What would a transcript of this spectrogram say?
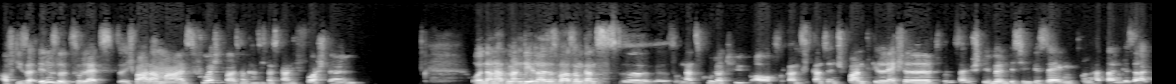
auf dieser Insel zuletzt. Ich war damals furchtbar, also man kann sich das gar nicht vorstellen. Und dann hat Mandela, das war so ein ganz, äh, so ein ganz cooler Typ auch, so ganz, ganz entspannt gelächelt und seine Stimme ein bisschen gesenkt und hat dann gesagt,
